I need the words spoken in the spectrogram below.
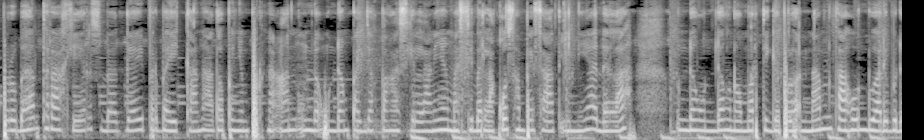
perubahan terakhir sebagai perbaikan atau penyempurnaan Undang-Undang Pajak Penghasilan yang masih berlaku sampai saat ini adalah Undang-Undang Nomor 36 Tahun 2008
